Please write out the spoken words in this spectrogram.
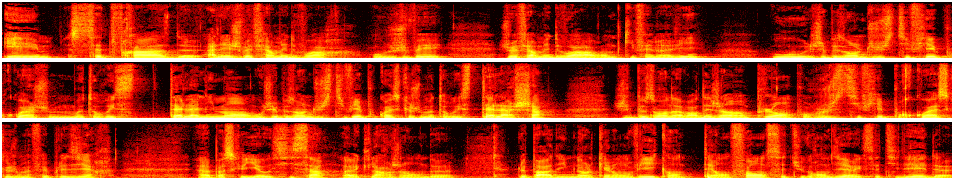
et cette phrase de allez, je vais faire mes devoirs, ou je vais, je vais faire mes devoirs avant de kiffer ma vie, ou j'ai besoin de justifier pourquoi je m'autorise tel aliment, ou j'ai besoin de justifier pourquoi est-ce que je m'autorise tel achat. J'ai besoin d'avoir déjà un plan pour justifier pourquoi est-ce que je me fais plaisir. Euh, parce qu'il y a aussi ça avec l'argent, le paradigme dans lequel on vit quand tu es enfant, c'est tu grandis avec cette idée de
